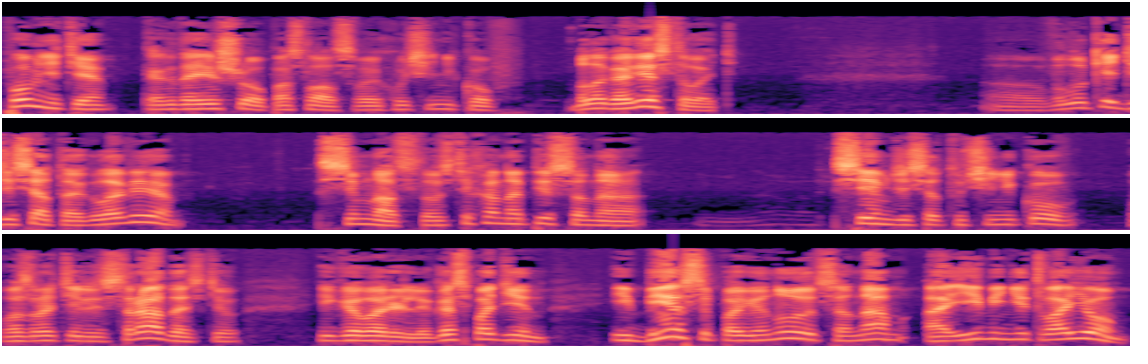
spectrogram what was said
Помните, когда Иешуа послал своих учеников благовествовать, э, в Луке 10 главе, с 17 стиха написано, 70 учеников возвратились с радостью и говорили, Господин, и бесы повинуются нам о имени Твоем.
